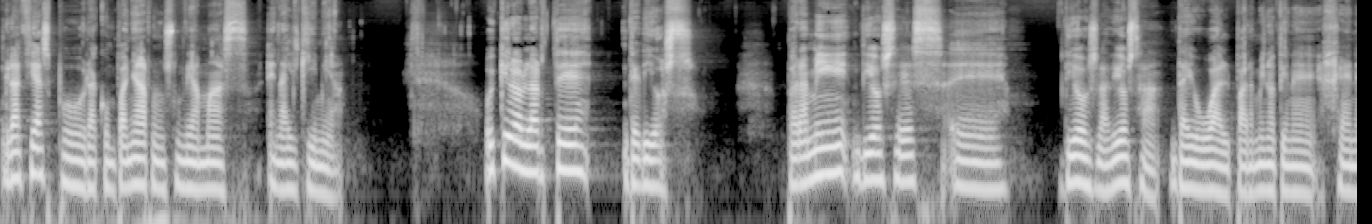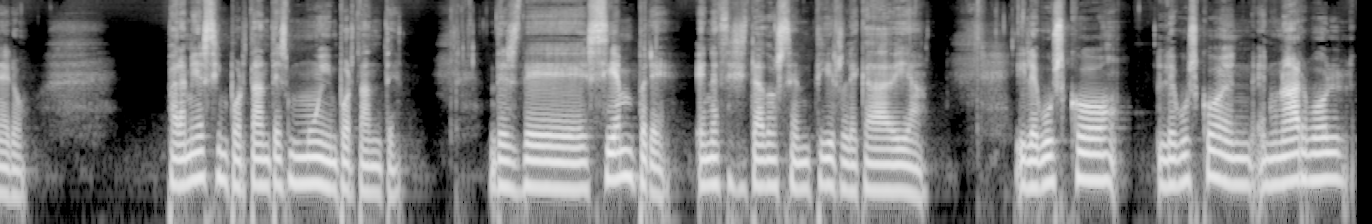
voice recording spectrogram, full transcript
gracias por acompañarnos un día más en Alquimia. Hoy quiero hablarte de Dios. Para mí Dios es eh, Dios, la diosa, da igual, para mí no tiene género. Para mí es importante, es muy importante. Desde siempre he necesitado sentirle cada día y le busco, le busco en, en un árbol,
